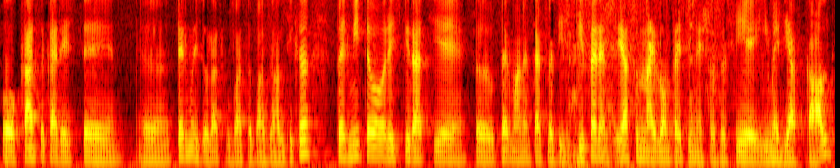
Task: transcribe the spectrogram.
O casă care este uh, termoizolată cu vată bazaltică permite o respirație uh, permanentă a clădirii. Diferent. Ia un nylon pe tine și o să fie imediat cald,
